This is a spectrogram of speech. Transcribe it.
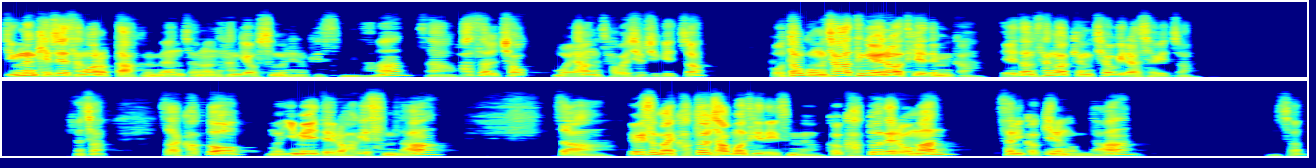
찍는 개수에 상관없다. 그러면 저는 한 개 없으면 해놓겠습니다. 자 화살촉 모양 잡으실 수 있겠죠? 보통 공차 같은 경우에는 어떻게 해야 됩니까? 대담 삼각형 채우기를 하셔야겠죠? 그렇죠? 자 각도 뭐 이메일대로 하겠습니다 자 여기서 만약 각도를 잡으면 어떻게 되겠습니까? 그 각도대로만 선이 꺾이는 겁니다. 그렇죠?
